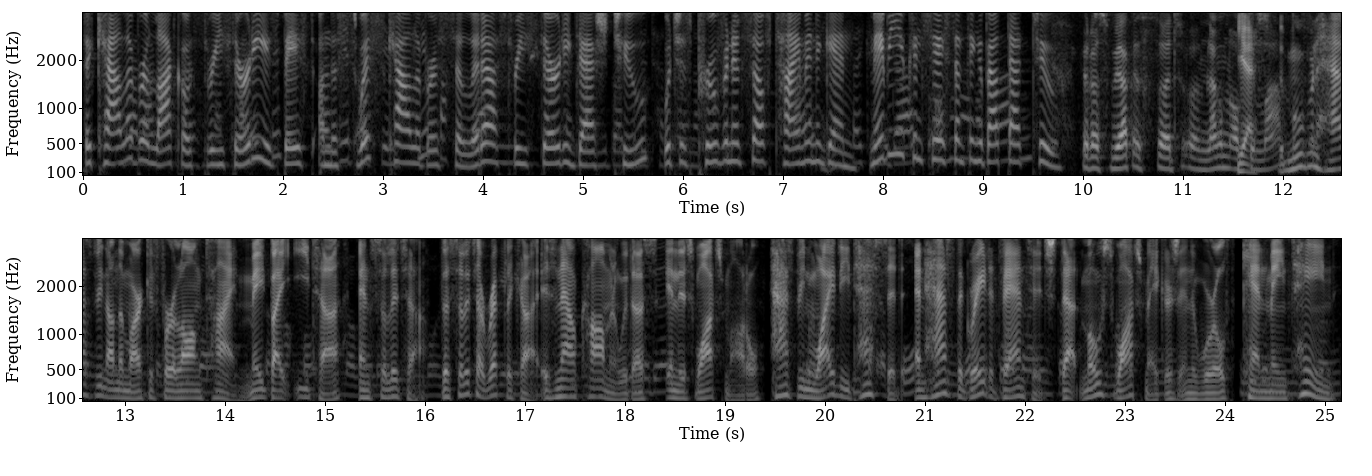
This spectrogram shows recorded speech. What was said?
The caliber Laco 330 is based on the Swiss caliber Sellita 330-2, which has proven itself time and again. Maybe you can say something about that too. Ja, das Werk ist seit ähm, Yes, the movement has been on the market for a long time, made by ETA and Sellita. The Sellita replica is now common with us in this watch model, has been widely tested, and has the great advantage that most watchmakers in the world can maintain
